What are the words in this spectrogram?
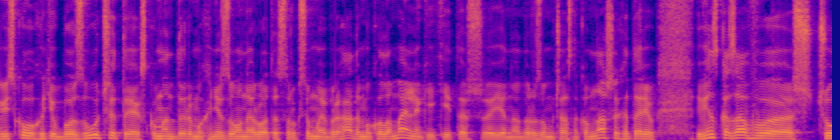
військово хотів би озвучити екс-командир механізованої роти 47-ї бригади Микола Мельник, який теж є неодноразовим учасником наших етерів. Він сказав, е, що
